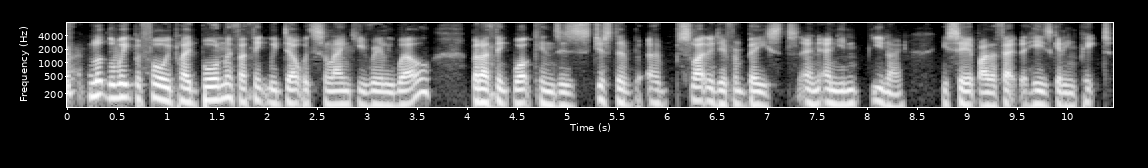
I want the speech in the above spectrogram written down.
look, the week before we played Bournemouth, I think we dealt with Solanke really well. But I think Watkins is just a, a slightly different beast, and and you you know you see it by the fact that he's getting picked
